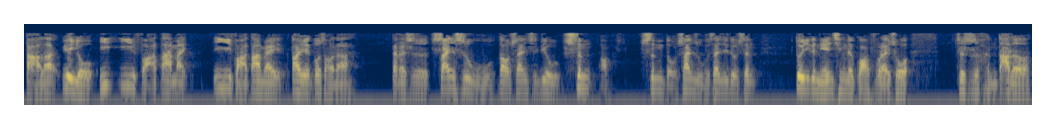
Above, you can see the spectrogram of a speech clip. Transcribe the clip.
打了，约有一一法大麦。一一法大麦大约多少呢？大概是三十五到三十六升啊，升斗三十五、三十六升。对一个年轻的寡妇来说，这是很大的、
